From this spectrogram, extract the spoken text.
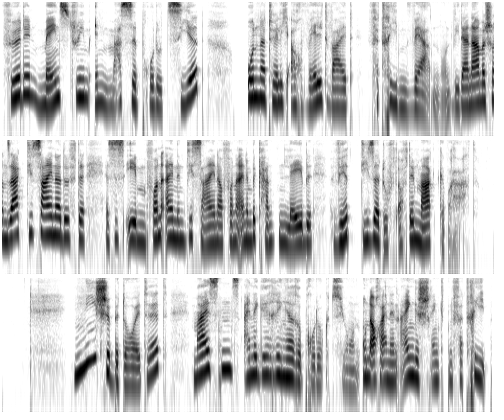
für den Mainstream in Masse produziert und natürlich auch weltweit vertrieben werden. Und wie der Name schon sagt, Designerdüfte, es ist eben von einem Designer, von einem bekannten Label, wird dieser Duft auf den Markt gebracht. Nische bedeutet meistens eine geringere Produktion und auch einen eingeschränkten Vertrieb.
